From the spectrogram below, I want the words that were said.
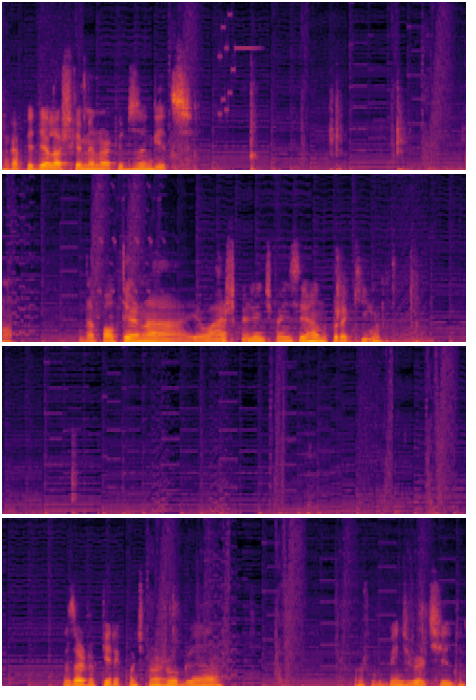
O HP dela acho que é menor que o dos Zanguetos. Dá pra alternar, eu acho que a gente vai encerrando por aqui. Apesar de eu querer continuar jogando. É um jogo bem divertido.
